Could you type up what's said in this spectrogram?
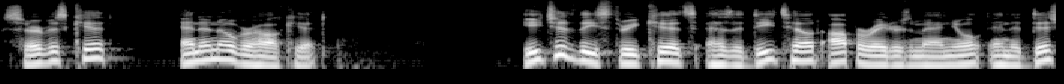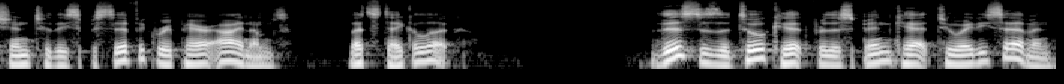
service kit, and an overhaul kit. Each of these three kits has a detailed operator's manual in addition to the specific repair items. Let's take a look. This is the toolkit for the SpinCat 287.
